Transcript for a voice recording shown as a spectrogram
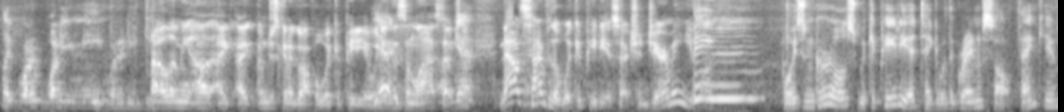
like, what? What do you mean? What did he do? Uh, let me. Uh, I, I, I'm just going to go off of Wikipedia. We Yeah, did this in the last uh, episode. yeah. Now it's time for the Wikipedia section. Jeremy, you want- Bing! Boys and girls, Wikipedia. Take it with a grain of salt. Thank you.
